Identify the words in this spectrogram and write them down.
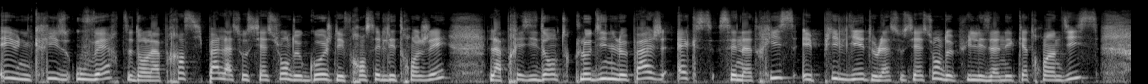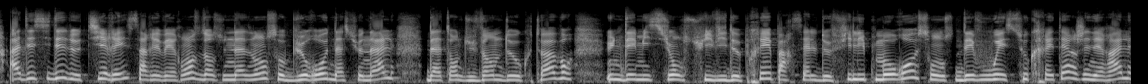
et une crise ouverte dans la principale association de gauche des Français de l'étranger. La présidente Claudine Lepage, ex-sénatrice et pilier de l'association depuis les années 90, a décidé de tirer sa révérence dans une annonce au Bureau national datant du 22 octobre. Une démission suivie de près par celle de Philippe Moreau, son dévoué secrétaire général,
